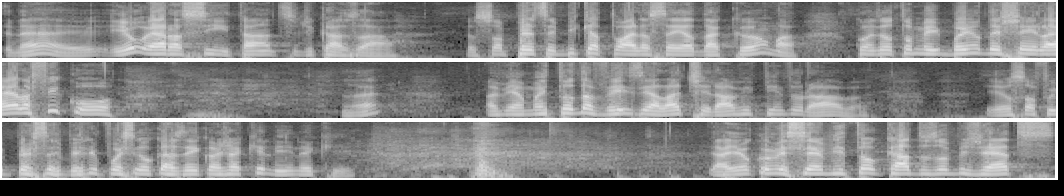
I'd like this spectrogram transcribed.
né, eu era assim, tá, antes de casar. Eu só percebi que a toalha saía da cama quando eu tomei banho, eu deixei lá, e ela ficou, né? A minha mãe toda vez ia lá, tirava e pendurava. Eu só fui perceber depois que eu casei com a Jaqueline aqui. e aí eu comecei a me tocar dos objetos,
